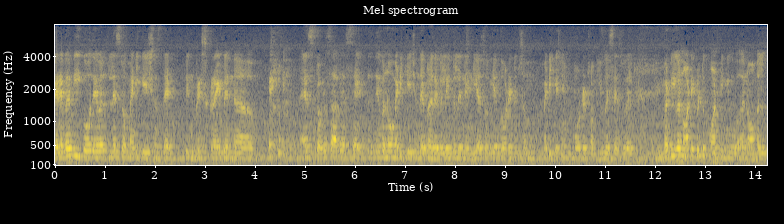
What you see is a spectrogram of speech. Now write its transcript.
Wherever we go, there were a list of medications that been prescribed, and uh, as Dr. Saab has said, there were no medication that were available in India, so we have got it some medication imported from US as well but we were not able to continue a normal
